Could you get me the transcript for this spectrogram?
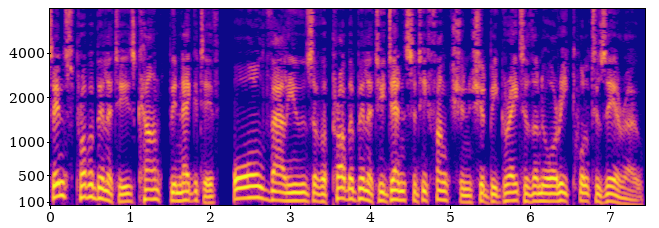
Since probabilities can't be negative, all values of a probability density function should be greater than or equal to zero.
